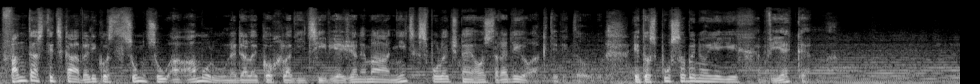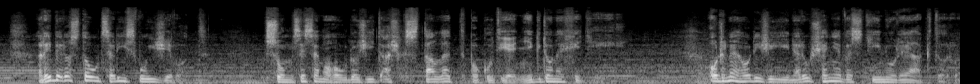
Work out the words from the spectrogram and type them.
Fantastická velikost sumců a amurů nedaleko chladící věže nemá nic společného s radioaktivitou. Je to způsobeno jejich věkem. Ryby rostou celý svůj život. Sumci se mohou dožít až 100 let, pokud je nikdo nechytí. Od nehody žijí nerušeně ve stínu reaktoru.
